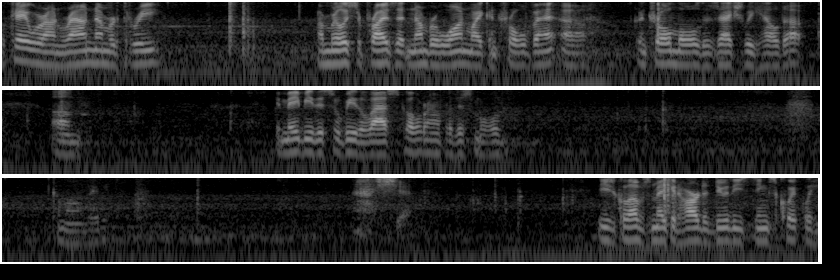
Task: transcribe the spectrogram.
Okay, we're on round number three. I'm really surprised that number one, my control van, uh, control mold is actually held up. Um, it may be this will be the last go around for this mold. Come on, baby. Ah, shit. These gloves make it hard to do these things quickly.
